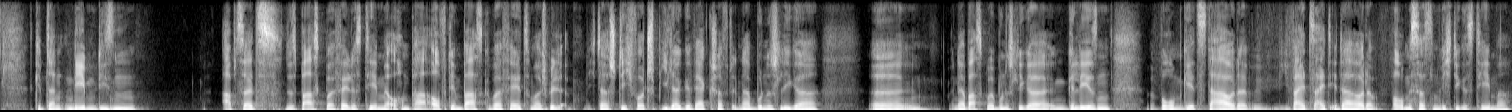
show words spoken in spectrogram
Es gibt dann neben diesen abseits des Basketballfeldes Themen ja auch ein paar auf dem Basketballfeld. Zum Beispiel habe ich das Stichwort Spielergewerkschaft in der Bundesliga, äh, in der Basketball-Bundesliga gelesen. Worum geht's da oder wie weit seid ihr da oder warum ist das ein wichtiges Thema?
